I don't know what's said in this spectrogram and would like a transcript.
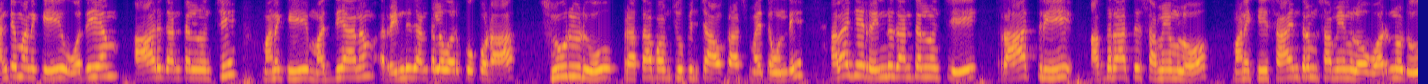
అంటే మనకి ఉదయం ఆరు గంటల నుంచి మనకి మధ్యాహ్నం రెండు గంటల వరకు కూడా సూర్యుడు ప్రతాపం చూపించే అవకాశం అయితే ఉంది. అలాగే రెండు గంటల నుంచి రాత్రి అర్ధరాత్రి సమయంలో మనకి సాయంత్రం సమయంలో వరుణుడు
